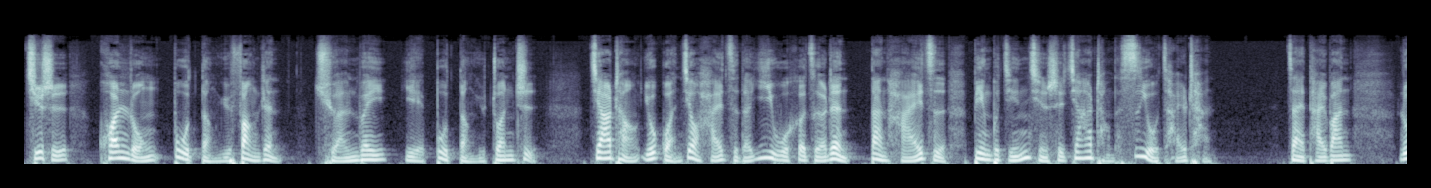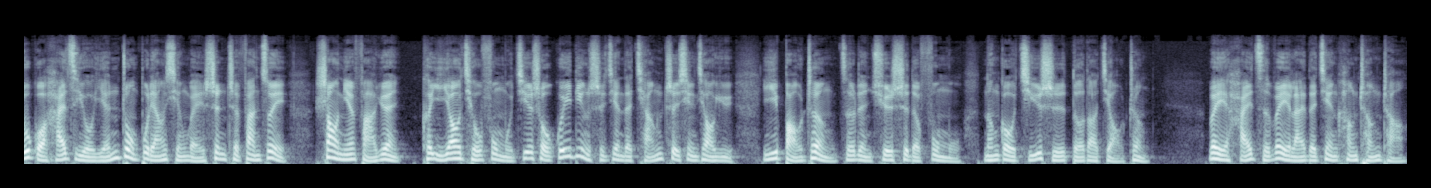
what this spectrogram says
其实，宽容不等于放任，权威也不等于专制。家长有管教孩子的义务和责任，但孩子并不仅仅是家长的私有财产。在台湾，如果孩子有严重不良行为，甚至犯罪，少年法院。可以要求父母接受规定时间的强制性教育，以保证责任缺失的父母能够及时得到矫正，为孩子未来的健康成长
